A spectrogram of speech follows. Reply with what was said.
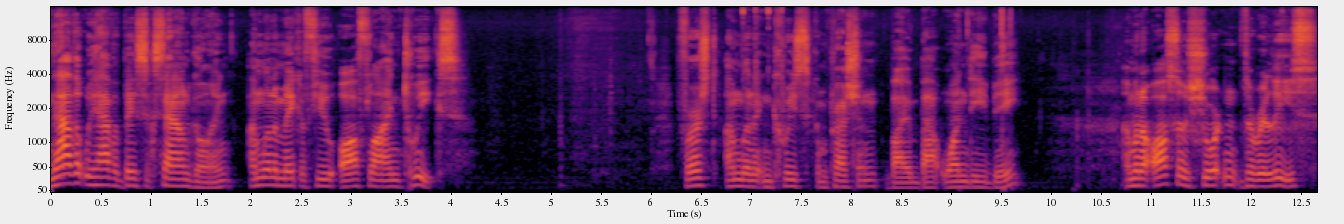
Now that we have a basic sound going, I'm going to make a few offline tweaks. First, I'm going to increase the compression by about 1 dB. I'm going to also shorten the release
